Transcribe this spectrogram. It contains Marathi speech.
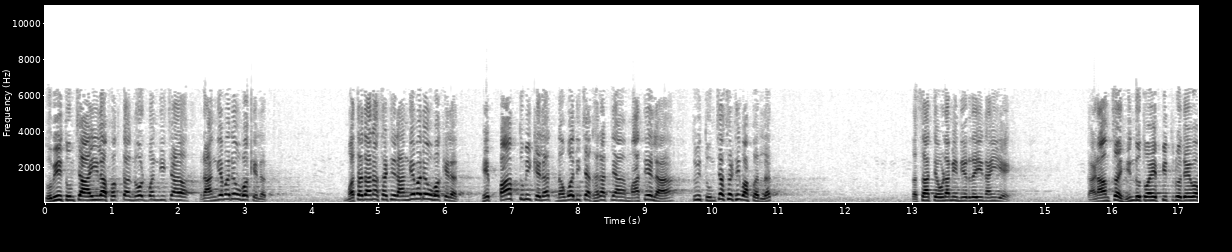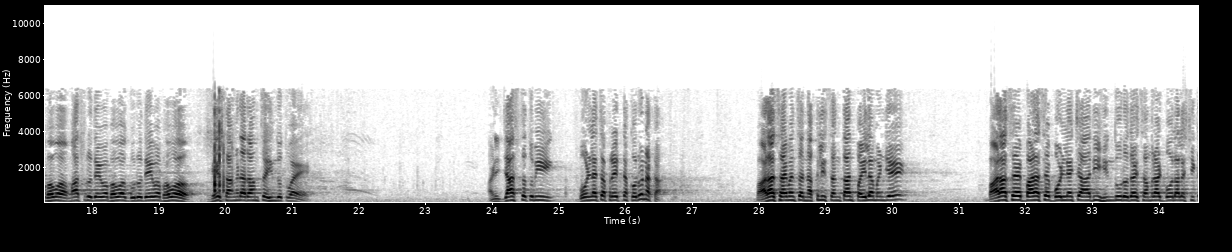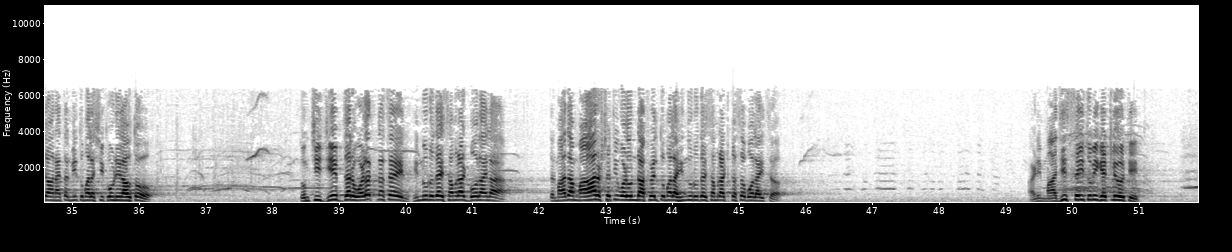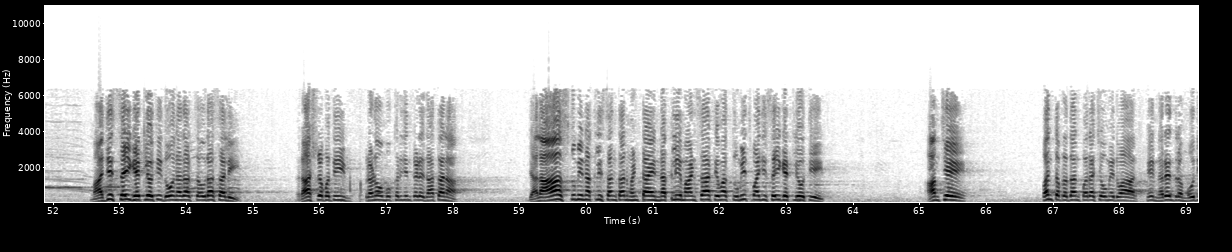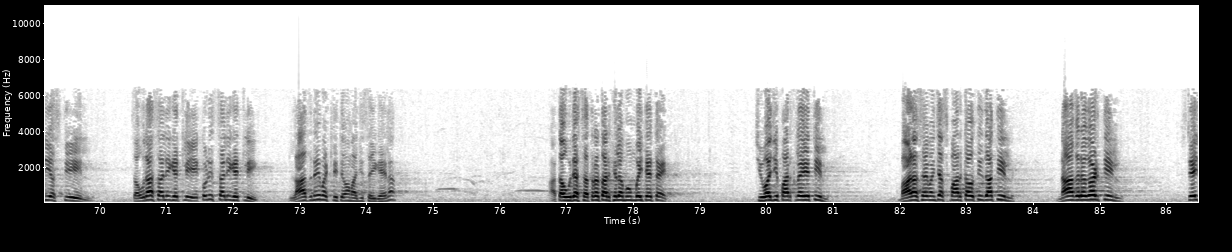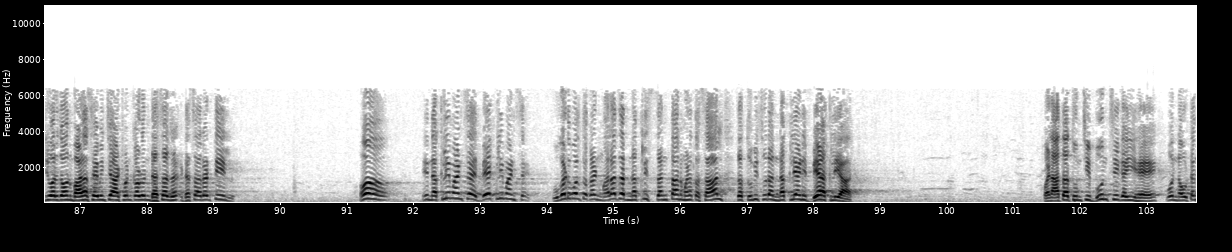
तुम्ही तुमच्या आईला फक्त नोटबंदीच्या रांगेमध्ये उभं केलं मतदानासाठी रांगेमध्ये उभं केलं हे पाप तुम्ही केलं नव्वदीच्या घरातल्या मातेला तुम्ही तुमच्यासाठी वापरलं तसा तेवढा मी निर्दयी नाहीये. कारण आमचं हिंदुत्व आहे पितृदेव भव मातृदेव भव गुरुदेव भव. हे सांगणारं आमचं हिंदुत्व आहे. आणि जास्त तुम्ही बोलण्याचा प्रयत्न करू नका. बाळासाहेबांचं नकली संतान पहिलं म्हणजे बाळासाहेब बाळासाहेब बोलण्याच्या आधी हिंदू हृदय सम्राट बोलायला शिकावं नाही तर मी तुम्हाला शिकवणी लावतो. तुमची जीभ जर वळत नसेल हिंदू हृदय सम्राट बोलायला तर माझा महाराष्ट्र ती वळून दाखवेल तुम्हाला हिंदू हृदय सम्राट कसं बोलायचं. आणि माझीच सही तुम्ही घेतली होती माझीच सही घेतली होती दोन हजार चौदा साली. राष्ट्रपती प्रणव मुखर्जींकडे जाताना ज्याला आज तुम्ही नकली संतान म्हणताय नकली माणसा तेव्हा तुम्हीच माझी सही घेतली होती. आमचे पंतप्रधान पदाचे उमेदवार हे नरेंद्र मोदी असतील. चौदा साली घेतली एकोणीस साली घेतली. लाज नाही वाटली तेव्हा माझी सही घ्यायला? आता उद्या सतरा तारखेला मुंबईत येत आहेत. शिवाजी पार्कला येतील. बाळासाहेबांच्या स्मारकावरती जातील. नाग रगडतील. स्टेजवर जाऊन बाळासाहेबांची आठवण काढून ढसा ढसा रडतील. हो ही नकली माणसं आहेत बेअकली माणसं आहेत. उघड बोलतो कारण मला जर नकली संतान म्हणत असाल तर तुम्ही सुद्धा नकली आणि बेअकली आहात. पण आता तुमची बूंद सी गई है वो नौटंक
